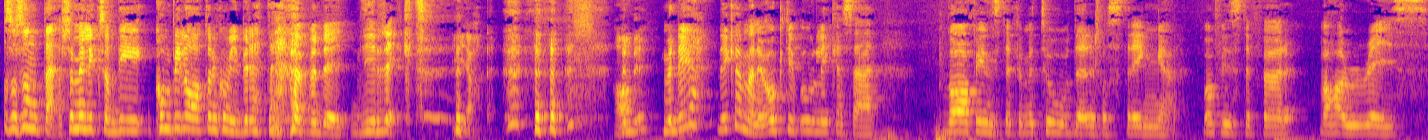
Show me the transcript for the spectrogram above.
Alltså sånt där som är liksom, det är, kompilatorn kommer ju berätta det här för dig direkt. Ja. Men, ja. det, men det, det kan man ju. Och typ olika så här. Vad finns det för metoder på strängar? Vad finns det för, vad har race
